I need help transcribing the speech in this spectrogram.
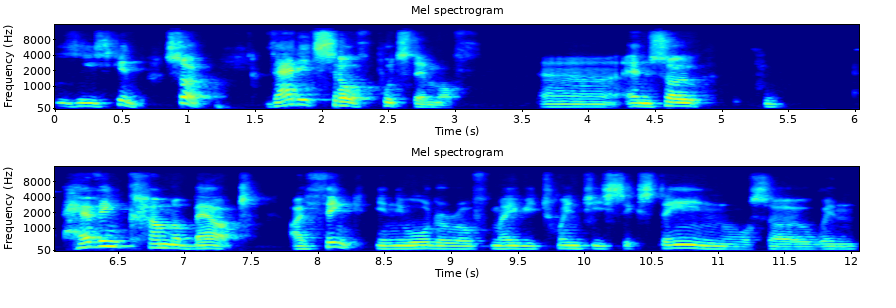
Disease skin. So that itself puts them off. Uh, and so having come about I think in the order of maybe 2016 or so, when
